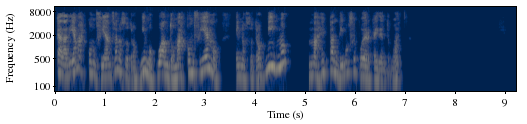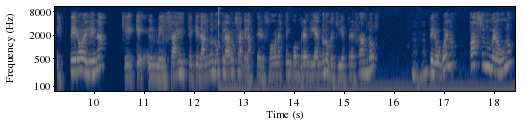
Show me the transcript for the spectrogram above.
cada día más confianza en nosotros mismos. Cuanto más confiemos en nosotros mismos, más expandimos ese poder que hay dentro nuestro. Espero, Elena, que, el mensaje esté quedando no claro, o sea, que las personas estén comprendiendo lo que estoy expresando. Pero bueno, paso número uno,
